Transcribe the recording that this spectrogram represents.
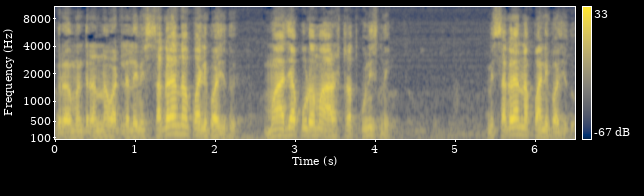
गृहमंत्र्यांना वाटलेलं मी सगळ्यांना पाणी पाजितोय. माझ्या पुढं महाराष्ट्रात कुणीच नाही. मी सगळ्यांना पाणी पाजितो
